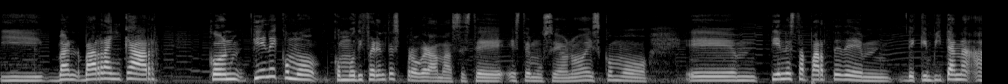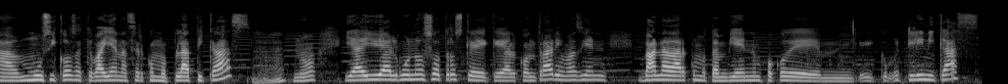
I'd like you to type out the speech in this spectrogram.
y van- va a arrancar con tiene como como diferentes programas este este museo no es como eh, tiene esta parte de, de que invitan a, a músicos a que vayan a hacer como pláticas no y hay algunos otros que, que al contrario más bien van a dar como también un poco de mm, clínicas.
